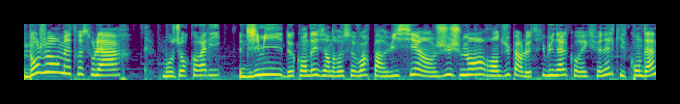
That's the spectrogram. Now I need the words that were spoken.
Bonjour Maître Soulard. Bonjour Coralie. Jimmy de Condé vient de recevoir par huissier un jugement rendu par le tribunal correctionnel qu'il condamne,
